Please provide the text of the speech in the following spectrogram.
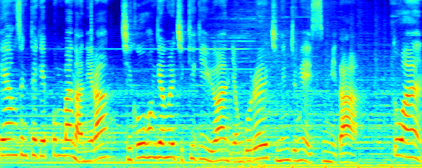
해양 생태계뿐만 아니라 지구 환경을 지키기 위한 연구를 진행 중에 있습니다. 또한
